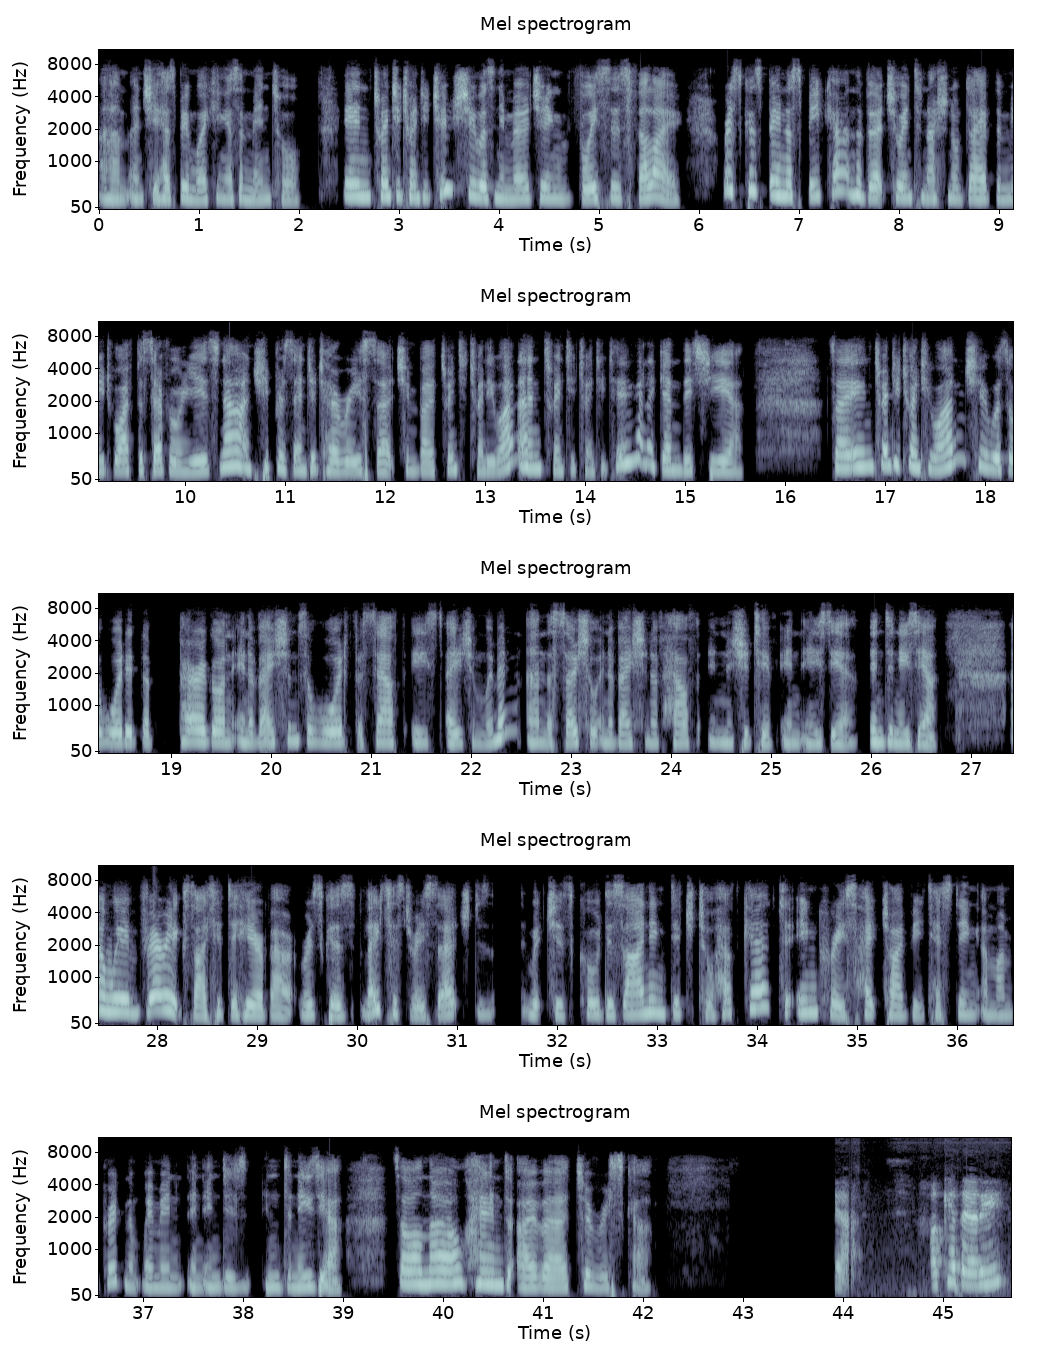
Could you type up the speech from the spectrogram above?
um, and she has been working as a mentor. In 2022, she was an Emerging Voices Fellow. Rizka has been a speaker in the Virtual International Day of the Midwife for several years now, and she presented her research in both 2021 and 2022, and again this year. So in 2021, she was awarded the Paragon Innovations Award for Southeast Asian Women and the Social Innovation of Health Initiative in Indonesia. And we're very excited to hear about Rizka's latest research, which is called Designing Digital Healthcare to Increase HIV Testing Among Pregnant Women in Indonesia. So I'll now hand over to Rizka. Yeah. Okay, Terry.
